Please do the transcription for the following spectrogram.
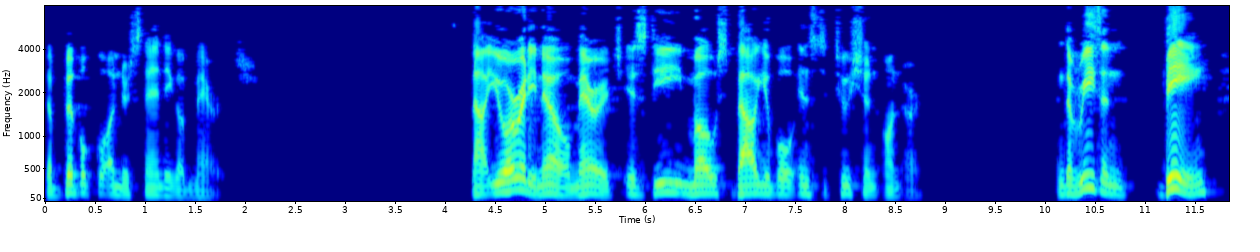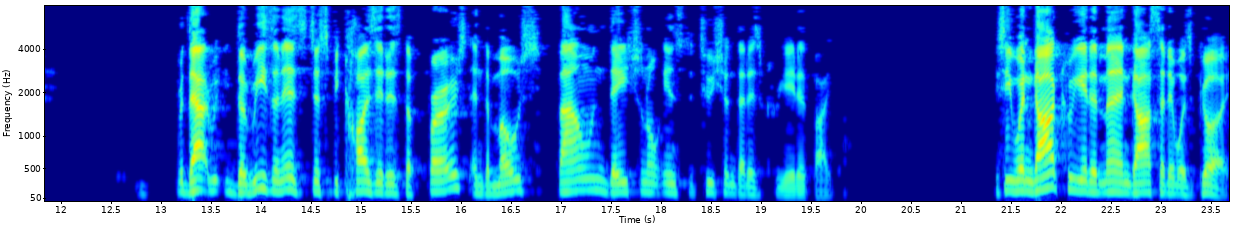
the biblical understanding of marriage. Now, you already know marriage is the most valuable institution on earth. And the reason being for that, the reason is just because it is the first and the most foundational institution that is created by God. You see, when God created man, God said it was good.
